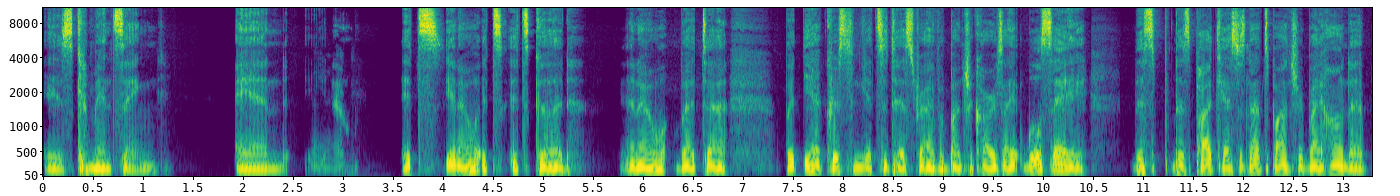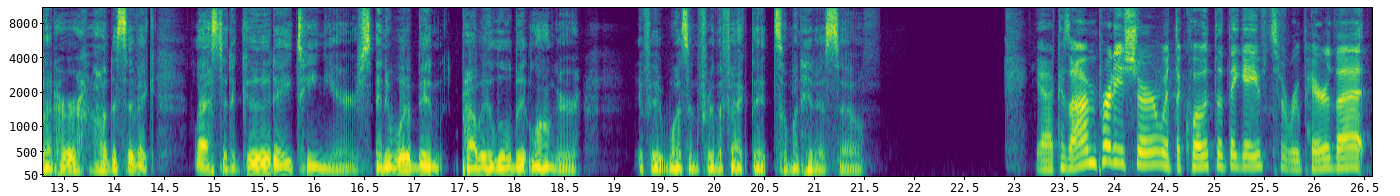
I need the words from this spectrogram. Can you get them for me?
is commencing, and you know, it's you know it's it's good, you know, but uh, but yeah, Kristen gets to test drive a bunch of cars. I will say this this podcast is not sponsored by Honda, but her Honda Civic lasted a good 18 years and it would have been probably a little bit longer if it wasn't for the fact that someone hit us so Yeah, because I'm pretty sure with the quote that they gave to repair that,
